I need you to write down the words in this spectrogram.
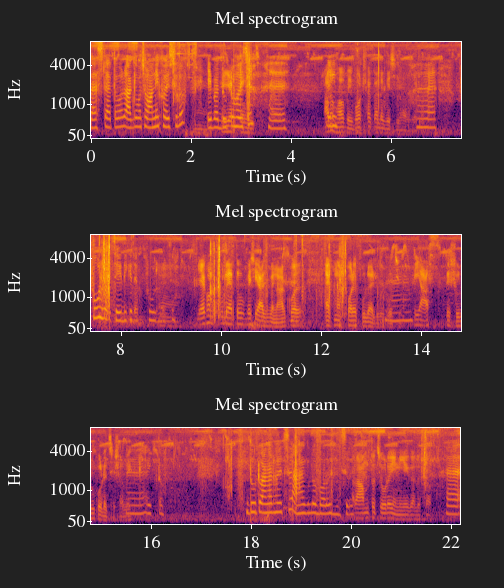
গাছটা এত বড় আগে বছর অনেক হয়েছিল। এবার দুটো হয়েছে। হ্যাঁ। আরও হবে বর্ষাকালে বেশি হবে। হ্যাঁ ফুল হয়েছে দেখো ফুল হয়েছে। এখন ফুল এত বেশি আসবে না আর এক মাস পরে ফুল আসবে হ্যাঁ। এই আসতে শুরু করেছে সবে হ্যাঁ এই তো। দুটো আনার হয়েছে আনারগুলো বড় হয়েছে। আম তো চড়েই নিয়ে গেল সব। হ্যাঁ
